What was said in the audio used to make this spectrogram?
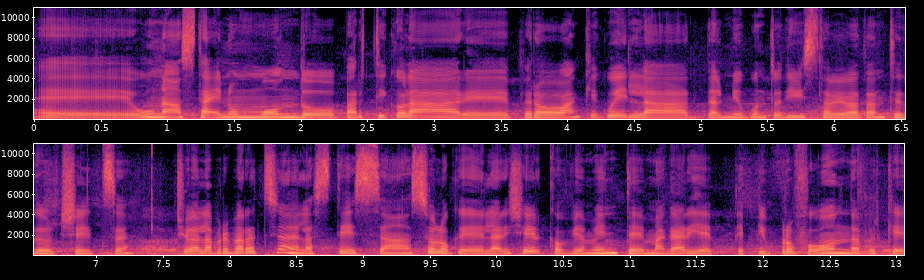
eh, una sta in un mondo particolare, però anche quella dal mio punto di vista aveva tante dolcezze. Cioè, la preparazione è la stessa, solo che la ricerca ovviamente magari è, è più profonda perché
